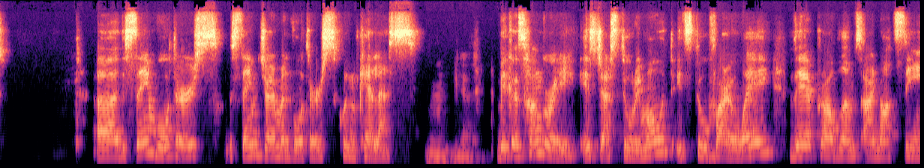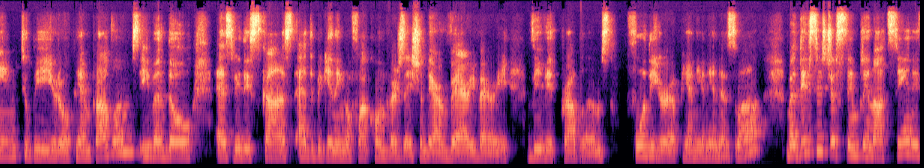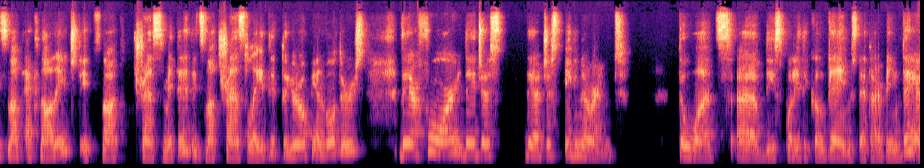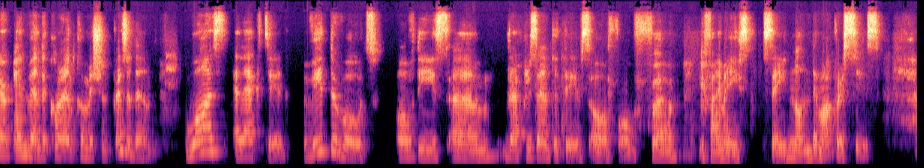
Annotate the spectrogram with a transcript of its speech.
Uh, the same voters, the same German voters couldn't care less. Mm, yeah because Hungary is just too remote, it's too far away. Their problems are not seen to be European problems, even though, as we discussed at the beginning of our conversation, they are very, very vivid problems for the European Union as well. But this is just simply not seen, it's not acknowledged, it's not transmitted, it's not translated to European voters. Therefore, they just they are just ignorant towards uh, these political games that are being there. And when the current commission president was elected with the votes of these um, representatives of, of uh, if I may say, non-democracies,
